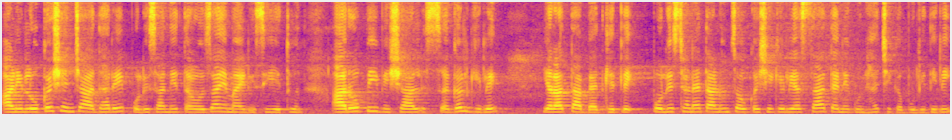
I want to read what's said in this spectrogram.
आणि लोकेशनच्या आधारे पोलिसांनी Taloja M I D C येथून आरोपी विशाल सगलगिले याला ताब्यात घेतले. पोलीस ठाण्यात आणून चौकशी केली असता त्याने गुन्ह्याची कबुली दिली.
